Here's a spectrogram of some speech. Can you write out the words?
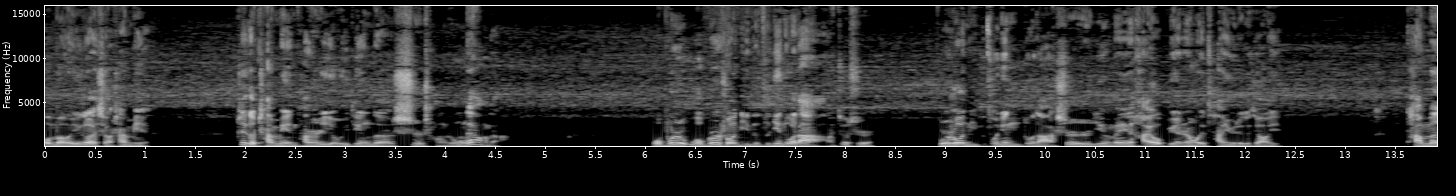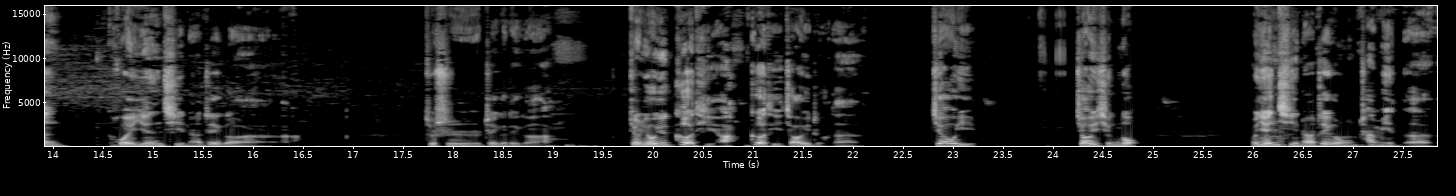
或某一个小产品，这个产品它是有一定的市场容量的。我不是我不是说你的资金多大啊，就是不是说你的资金多大，是因为还有别人会参与这个交易，他们会引起呢这个，就是这个这个，就是由于个体啊个体交易者的交易交易行动，引起呢这种产品的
